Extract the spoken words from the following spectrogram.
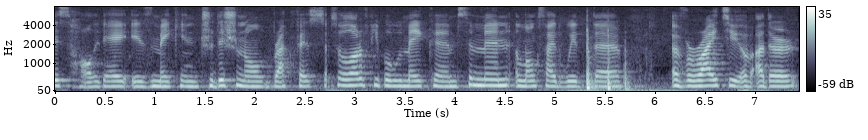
this holiday is making traditional breakfast. So a lot of people will make um, msemen alongside with the a variety of other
